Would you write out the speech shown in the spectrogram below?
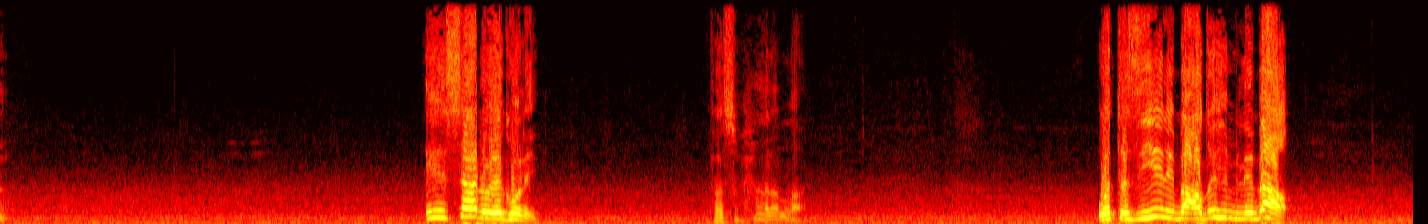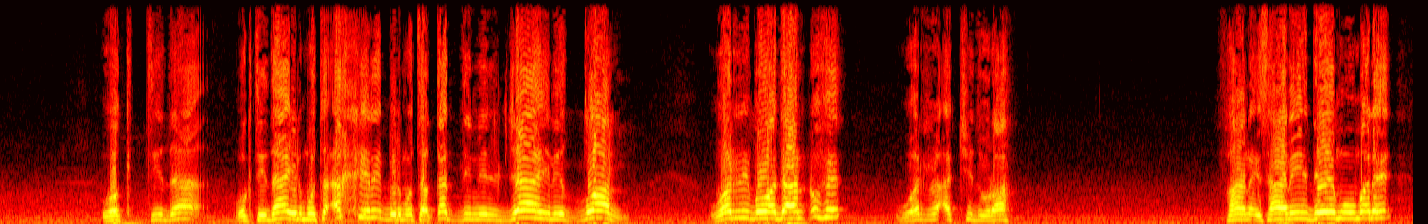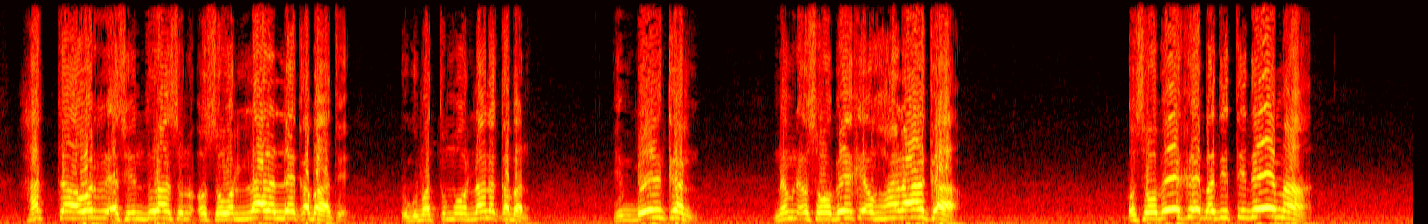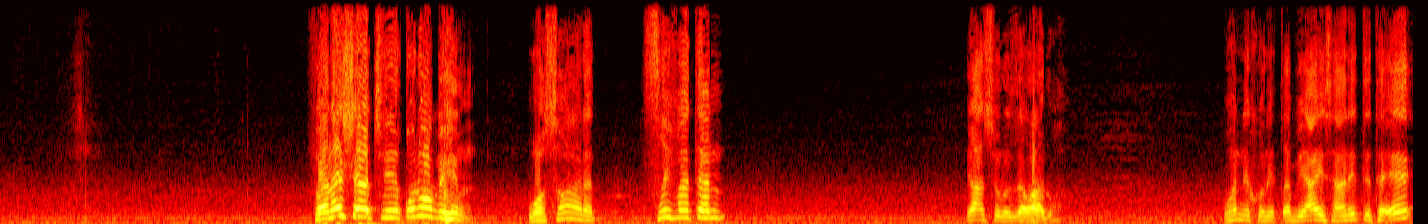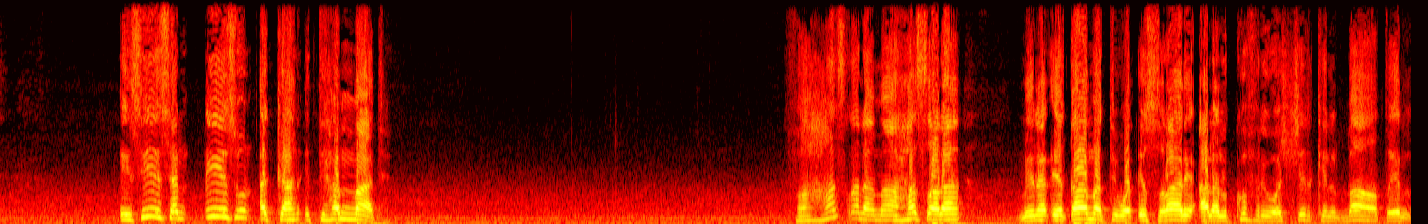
eessaa dhufe kuni فسبحان الله وتزيين بعضهم لبعض واقتداء واقتداء المتأخر بالمتقدم الجاهل الضال ور بودان نفه ور أتش درا فان إساني ديمو ملي حتى ور أسين درا سن أسو ولالا اللي قباته رقمتم ولالا قبن hin beekan namni osoo beeke of halaaka osoo beeke baditti deema فنشأت في قلوبهم وصارت صفة يعسر زوالها وأن كن طبيعي سانت تأي إسيسا إيس أكان اتهماته فحصل ما حصل من الإقامة والإصرار على الكفر والشرك الباطل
